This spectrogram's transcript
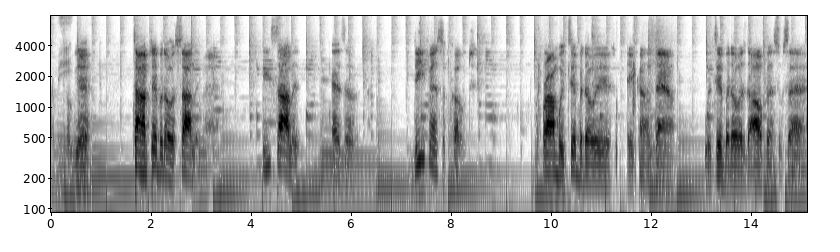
I mean, oh, yeah, Tom Thibodeau is solid, man. He's solid as a defensive coach. The problem with Thibodeau is it comes down with Thibodeau is the offensive side.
